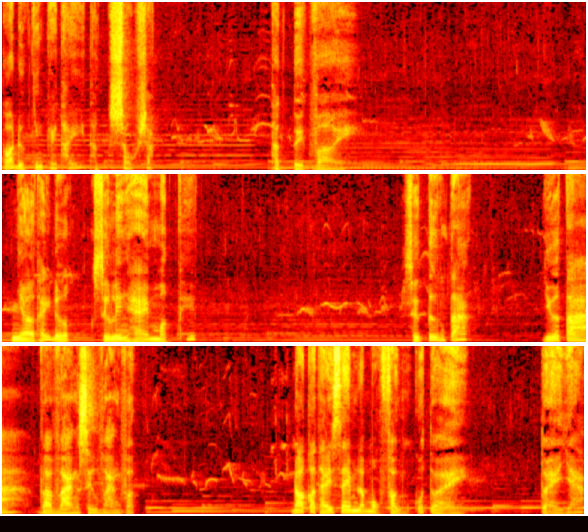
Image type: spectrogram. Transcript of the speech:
có được những cái thấy thật sâu sắc, thật tuyệt vời. Nhờ thấy được sự liên hệ mật thiết sự tương tác giữa ta và vạn sự vạn vật. Đó có thể xem là một phần của tuệ tuệ giác.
